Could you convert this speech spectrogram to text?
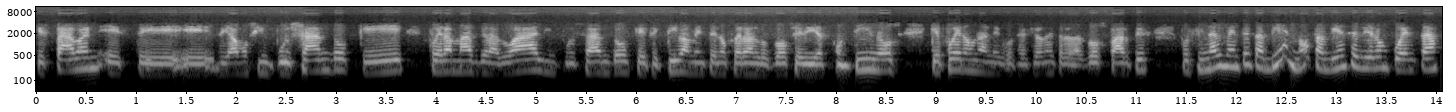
que estaban, este, eh, digamos, impulsando que fuera más gradual, impulsando que efectivamente no fueran los 12 días continuos, que fuera una negociación entre las dos partes, pues finalmente también, ¿no? También se dieron cuenta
